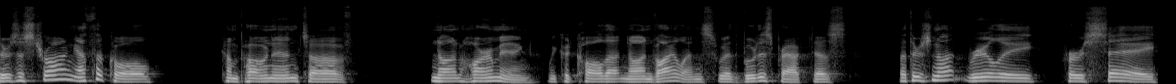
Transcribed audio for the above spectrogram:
There's a strong ethical component of non harming. We could call that non-violence with Buddhist practice but there's not really, per se,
